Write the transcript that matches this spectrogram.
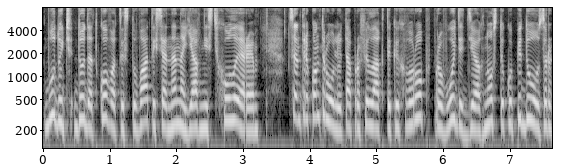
будуть додатково тестуватися на наявність холери. Центри контролю та профілактики хвороб проводять діагностику підозр.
